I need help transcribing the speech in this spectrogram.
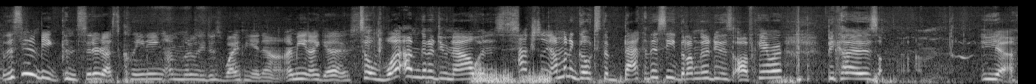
This even be considered as cleaning. I'm literally just wiping it down. I mean, I guess. So what I'm gonna do now is actually I'm gonna go to the back of the seat, but I'm gonna do this off camera because Yeah.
